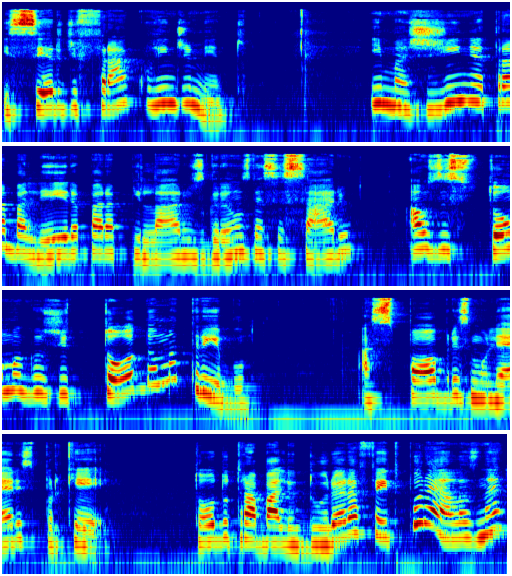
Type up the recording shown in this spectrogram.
e ser de fraco rendimento. Imagine a trabalheira para apilar os grãos necessários aos estômagos de toda uma tribo. As pobres mulheres, porque todo o trabalho duro era feito por elas, né?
